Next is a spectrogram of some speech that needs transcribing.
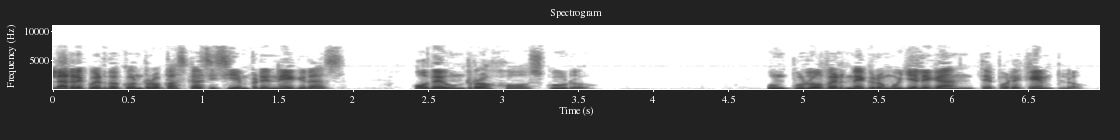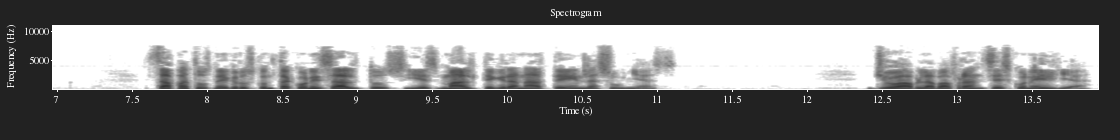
La recuerdo con ropas casi siempre negras o de un rojo oscuro. Un pullover negro muy elegante, por ejemplo. Zapatos negros con tacones altos y esmalte granate en las uñas. Yo hablaba francés con ella.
